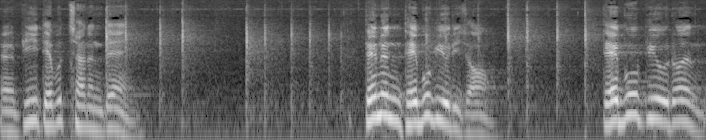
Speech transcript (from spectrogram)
예, 비대부채 하는데 대는 대부 비율이죠. 대부 비율은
